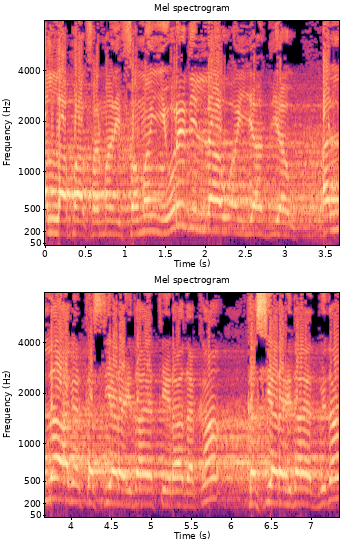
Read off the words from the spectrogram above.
اللہ پاک فرمانی، فمن یرید اللہ و ایادیو اللہ اگر کسیارہ ہدایت ارادہ کا کسیارہ ہدایت بدا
